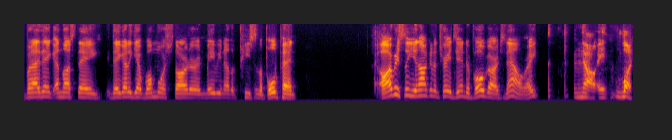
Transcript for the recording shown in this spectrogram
but I think unless they they got to get one more starter and maybe another piece in the bullpen. Obviously, you're not going to trade Xander Bogaerts now, right? No, it, look,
